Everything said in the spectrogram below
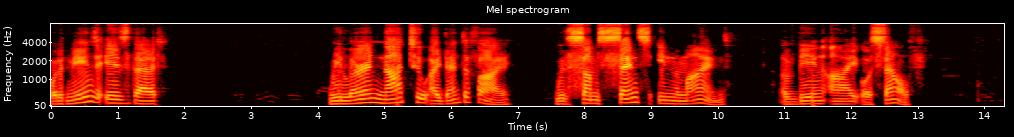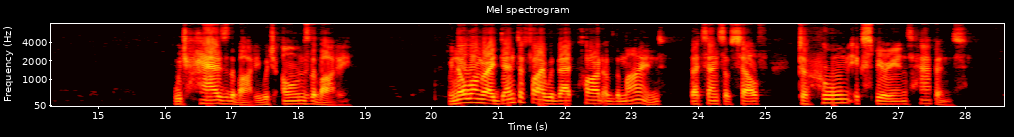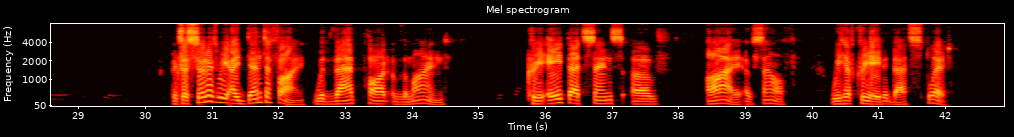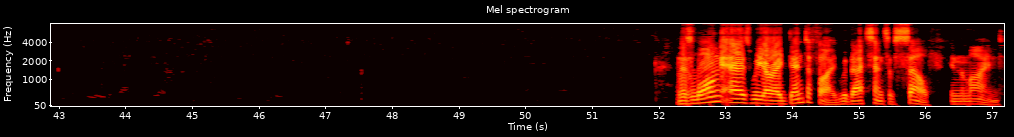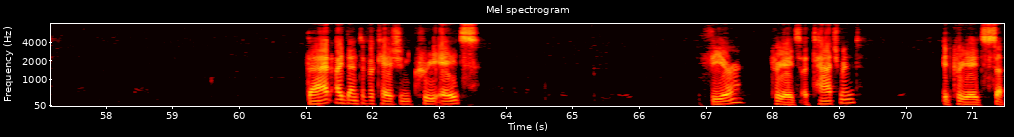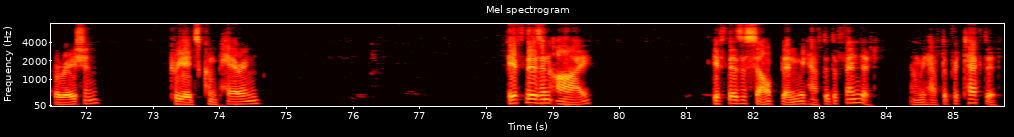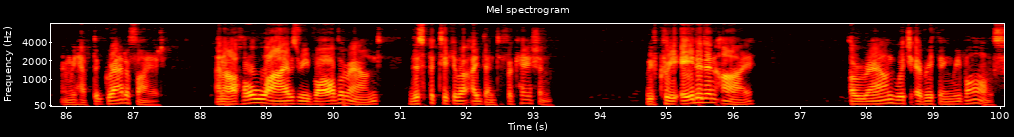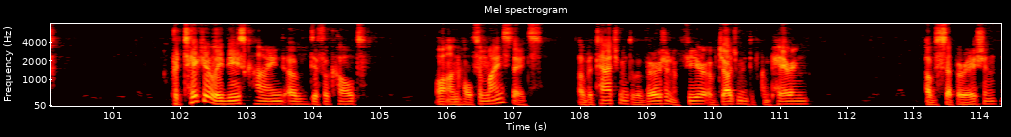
What it means is that we learn not to identify with some sense in the mind of being I or self, which has the body, which owns the body. We no longer identify with that part of the mind, that sense of self, to whom experience happens. Because as soon as we identify with that part of the mind, create that sense of I, of self, we have created that split. And as long as we are identified with that sense of self in the mind, that identification creates fear, creates attachment, it creates separation, creates comparing. If there's an I, if there's a self, then we have to defend it, and we have to protect it, and we have to gratify it. And our whole lives revolve around this particular identification. We've created an I around which everything revolves. Particularly these kind of difficult or unwholesome mind states of attachment, of aversion, of fear, of judgment, of comparing, of separation.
